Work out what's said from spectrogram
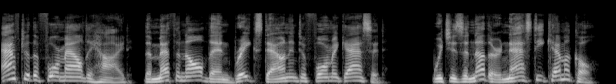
After the formaldehyde, the methanol then breaks down into formic acid, which is another nasty chemical.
